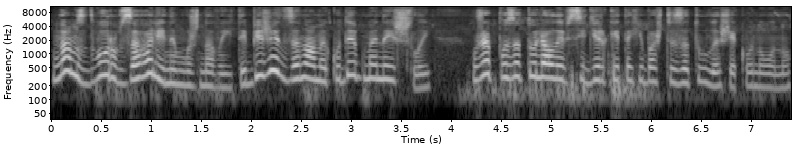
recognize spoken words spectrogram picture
Нам з двору взагалі не можна вийти. Біжить за нами, куди б ми не йшли. Уже позатуляли всі дірки, та хіба ж ти затулиш, як воно воно.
